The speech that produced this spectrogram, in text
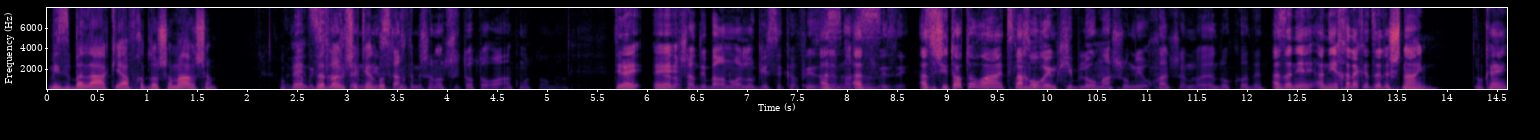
מזבלה כי אף אחד לא שמר שם. אוקיי? זה דברים שכן בודקים. הצלחתם לשנות שיטות הוראה, כמו שאתה אומר? תראה, אה, עד עכשיו דיברנו על לוגיסטיקה, פיזי, אז- זה משהו אז- פיזי. אז שיטות הוראה הצלחנו... המורים קיבלו משהו מיוחד שהם לא ידעו קודם? אז אני, אני אחלק את זה לשניים, אוקיי?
